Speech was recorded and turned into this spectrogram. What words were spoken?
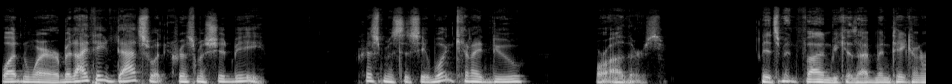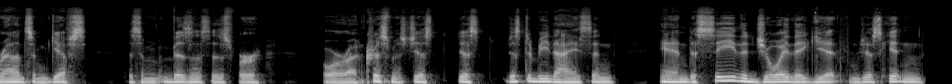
what and where. But I think that's what Christmas should be. Christmas is see what can I do for others. It's been fun because I've been taking around some gifts to some businesses for for uh, Christmas, just just just to be nice and and to see the joy they get from just getting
